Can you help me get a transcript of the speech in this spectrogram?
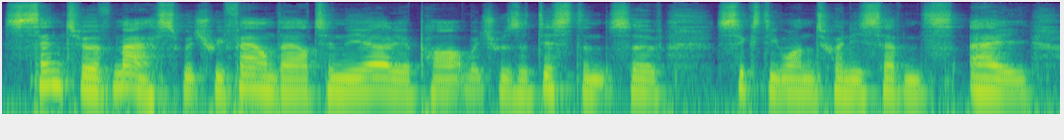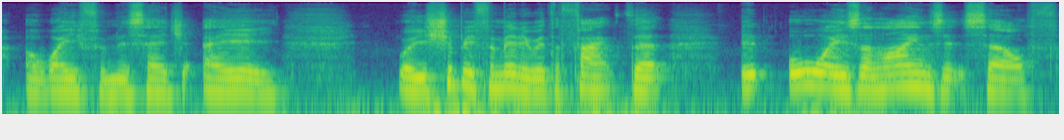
centre of mass which we found out in the earlier part which was a distance of 61 27ths A away from this edge AE well you should be familiar with the fact that it always aligns itself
